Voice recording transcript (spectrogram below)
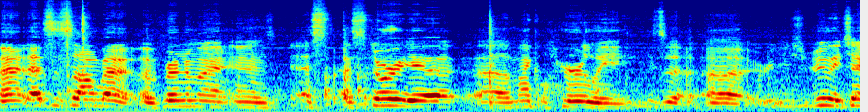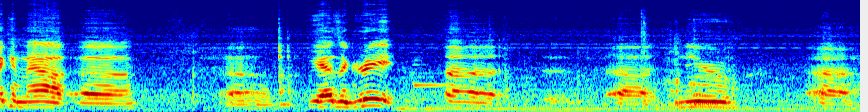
Uh, that's a song by a friend of mine in Ast- Astoria, uh, Michael Hurley. He's a. Uh, you should really check him out. Uh, uh, he has a great uh, uh, new, uh,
